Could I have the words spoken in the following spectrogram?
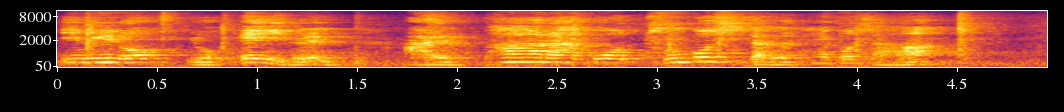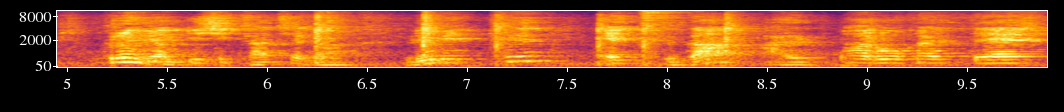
임의로 요 a를 알파라고 두고 시작을 해보자. 그러면 이 식 자체가 리미트 x가 알파로 갈 때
